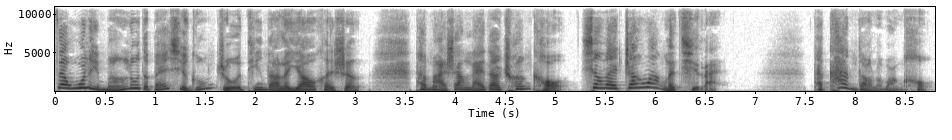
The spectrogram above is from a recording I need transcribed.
在屋里忙碌的白雪公主听到了吆喝声，她马上来到窗口，向外张望了起来。她看到了王后，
